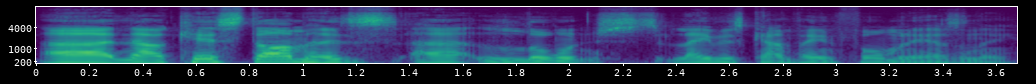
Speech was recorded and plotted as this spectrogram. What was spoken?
Uh, now, Keir Starmer has uh, launched Labour's campaign formally, hasn't he?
